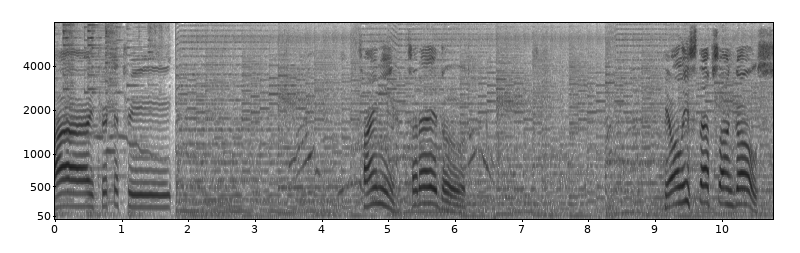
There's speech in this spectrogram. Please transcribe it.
Hi, trick or treat. Tiny, today, dude. He only steps on ghosts.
